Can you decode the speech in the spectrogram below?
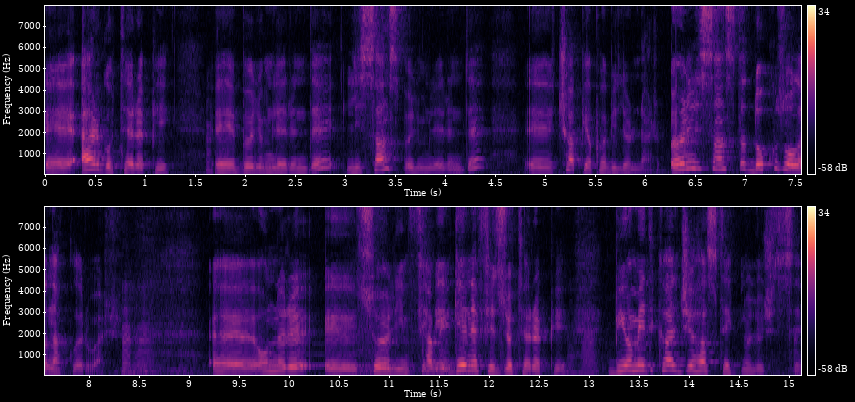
e, ergoterapi e, bölümlerinde, lisans bölümlerinde e, çap yapabilirler. Ön lisansta 9 olanakları var. E, onları e, söyleyeyim. Fi- Tabii. Gene fizyoterapi, biyomedikal cihaz teknolojisi,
